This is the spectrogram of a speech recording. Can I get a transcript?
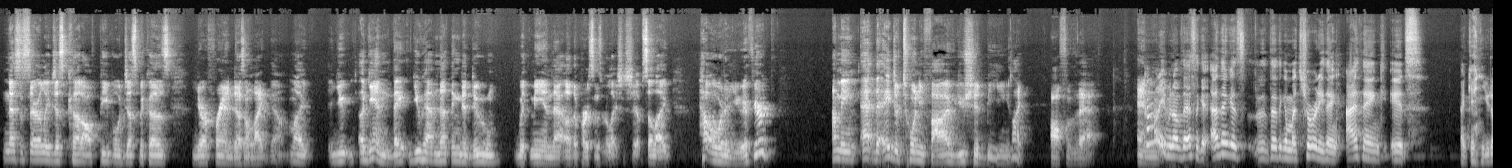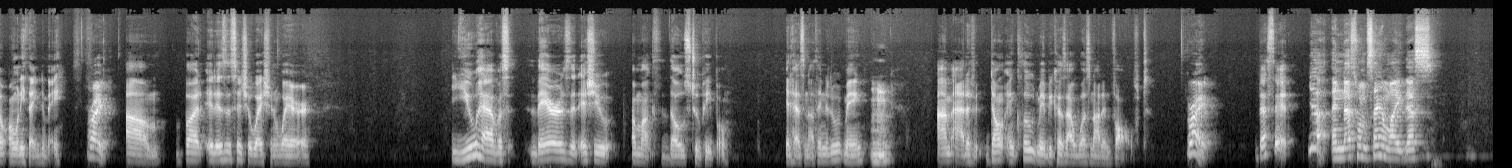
necessarily just cut off people just because your friend doesn't like them. Like you again, they you have nothing to do with me and that other person's relationship. So like, how old are you? If you're I mean, at the age of 25, you should be like off of that. I don't And even know if that's a good. I think it's I think a maturity thing. I think it's again, you don't owe anything to me. right, Um, but it is a situation where you have a there's an issue amongst those two people. It has nothing to do with me. hmm I'm out of it. Don't include me because I was not involved. right, That's it. yeah, and that's what I'm saying. Like that's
